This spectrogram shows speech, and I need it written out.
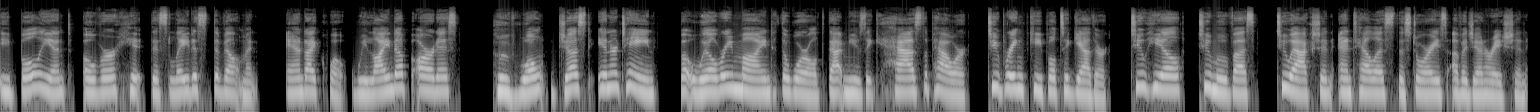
ebullient over hit this latest development. And I quote, We lined up artists who won't just entertain, but will remind the world that music has the power to bring people together, to heal, to move us to action, and tell us the stories of a generation,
